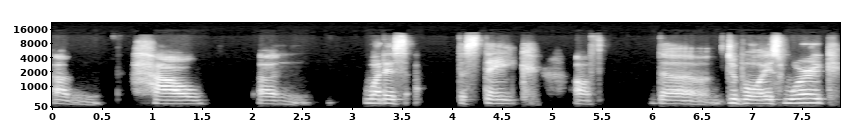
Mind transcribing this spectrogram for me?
um, how um, what is the stake of the Du Bois work,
